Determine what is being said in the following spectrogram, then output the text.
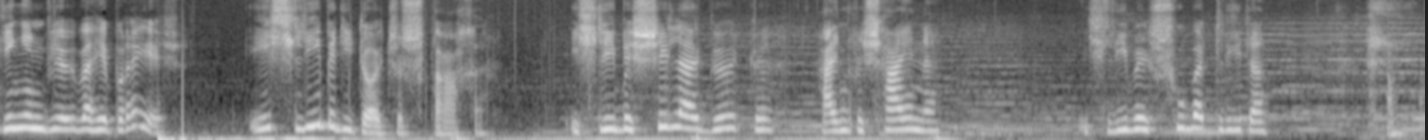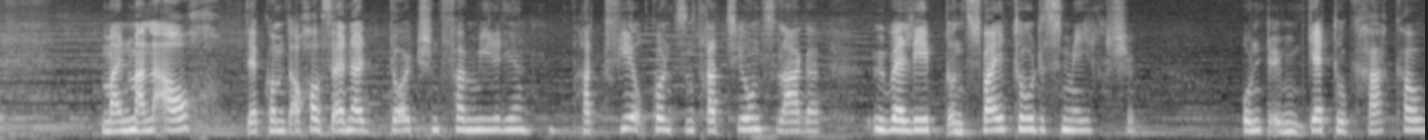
gingen wir über Hebräisch. Ich liebe die deutsche Sprache. Ich liebe Schiller, Goethe, Heinrich Heine. Ich liebe Schubert-Lieder. Mein Mann auch, der kommt auch aus einer deutschen Familie, hat vier Konzentrationslager überlebt und zwei Todesmärsche und im Ghetto Krakau.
